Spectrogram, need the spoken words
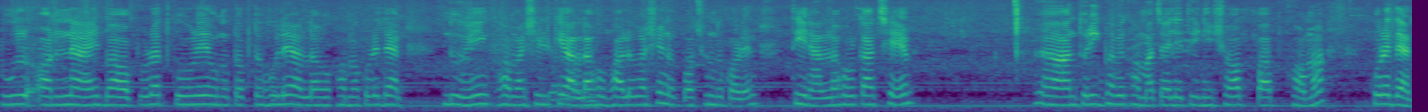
ভুল, অন্যায় বা অপরাধ করে অনুতপ্ত হলে আল্লাহ ক্ষমা করে দেন। দুই, ক্ষমাশীলকে আল্লাহ ভালোবাসেন ও পছন্দ করেন। তিন, আল্লাহর কাছে আন্তরিকভাবে ক্ষমা চাইলে তিনি সব পাপ ক্ষমা করে দেন।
